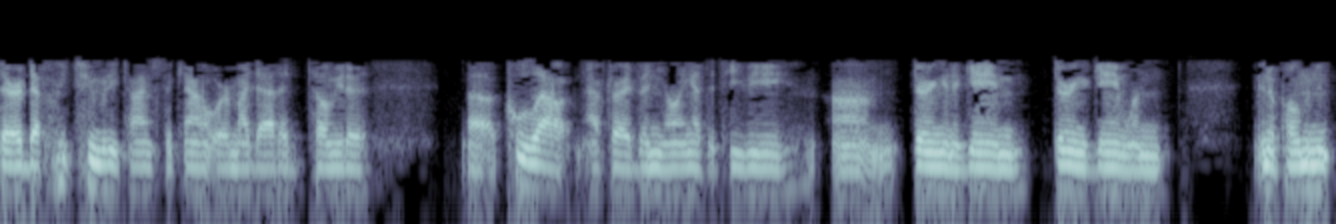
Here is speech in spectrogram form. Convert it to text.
there are definitely too many times to count where my dad had tell me to uh, cool out after I'd been yelling at the TV um, during a game during a game when an opponent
